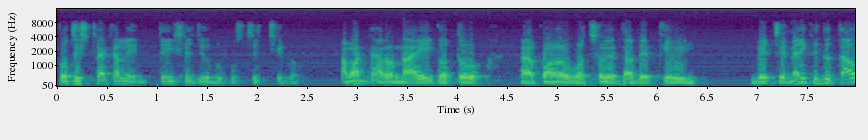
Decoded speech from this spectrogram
প্রতিষ্ঠাকালীন তেইশে জুন উপস্থিত ছিল। আমার ধারণা এই গত পনেরো বছরে তাদের কেউই বেঁচে নাই, কিন্তু তাও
